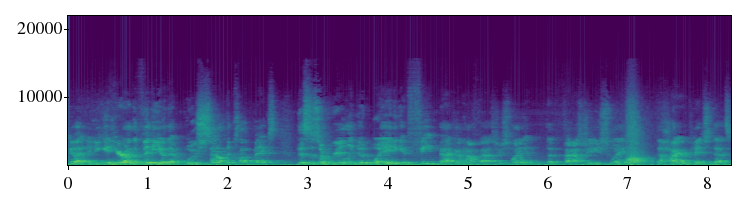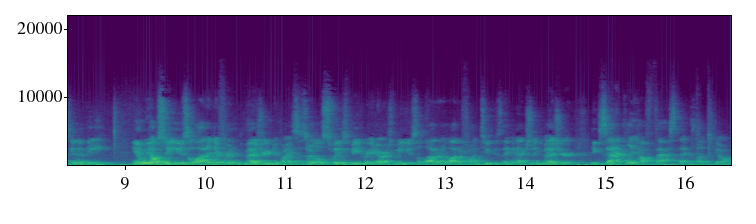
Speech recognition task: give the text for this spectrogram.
Good. And you can hear on the video that whoosh sound the club makes. This is a really good way to get feedback on how fast you're swinging. The faster you swing, the higher pitch that's going to be. You know, we also use a lot of different measuring devices. Our little swing speed radars we use a lot are a lot of fun too because they can actually measure exactly how fast that club's going.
